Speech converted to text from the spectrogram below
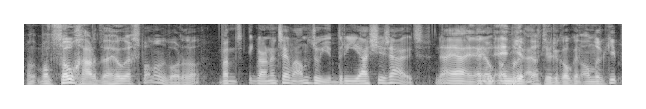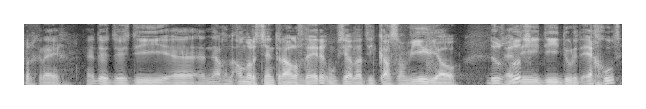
Want, want zo gaat het wel heel erg spannend worden, hoor. Want ik wou net zeggen, anders doe je drie jasjes uit. Nou ja, en, En je hebt natuurlijk ook een andere keeper gekregen. Hè, dus, dus die, eh, nog een andere centrale verdediger. Moet ik zeggen dat die Casanvirio, Doet het hè, goed. die, die doet het echt goed.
